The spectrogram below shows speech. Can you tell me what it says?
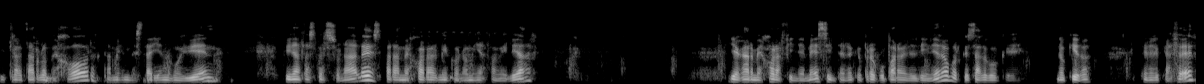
y tratarlo mejor. También me está yendo muy bien. Finanzas personales para mejorar mi economía familiar. Llegar mejor a fin de mes sin tener que preocuparme del dinero porque es algo que no quiero tener que hacer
